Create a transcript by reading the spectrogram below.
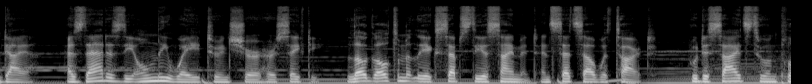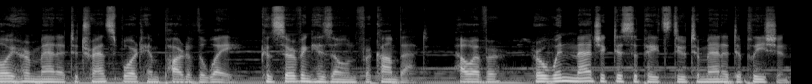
Dia, as that is the only way to ensure her safety. Lug ultimately accepts the assignment and sets out with Tart, who decides to employ her mana to transport him part of the way, conserving his own for combat. However, her wind magic dissipates due to mana depletion,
